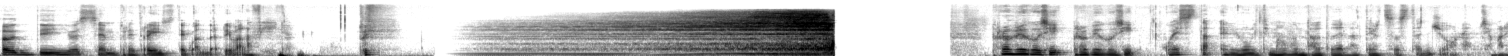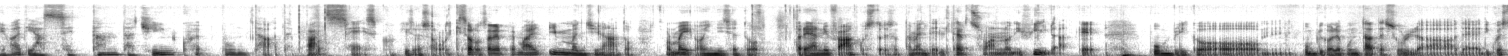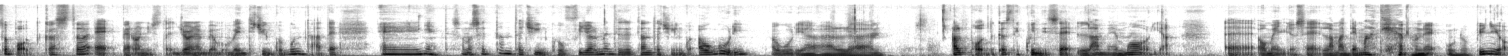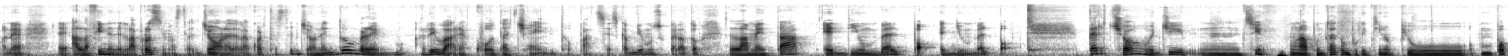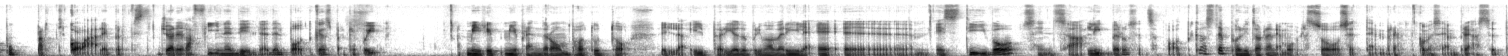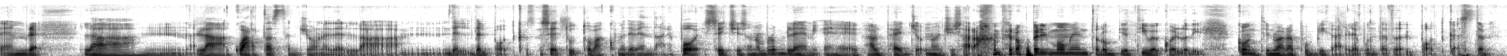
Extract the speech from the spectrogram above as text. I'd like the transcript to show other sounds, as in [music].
Oddio, è sempre triste quando arriva la fine. Proprio così, proprio così. Questa è l'ultima puntata della terza stagione. Siamo arrivati a 75 puntate. Pazzesco, chi, se lo sarebbe mai immaginato. Ormai ho iniziato tre anni fa, questo è esattamente il terzo anno di fila che pubblico, pubblico le puntate sul, de, di questo podcast e per ogni stagione abbiamo 25 puntate e niente, sono 75, ufficialmente 75. Auguri, auguri al al podcast e quindi se la memoria, eh, o meglio se la matematica [laughs] non è un'opinione, eh, alla fine della prossima stagione, della quarta stagione, dovremmo arrivare a quota 100. Pazzesco, abbiamo superato la metà e di un bel po', e di un bel po'. Perciò oggi mh, mm, sì, una puntata un pochettino più, un po' più particolare per festeggiare la fine del, del podcast, perché poi mi, prenderò un po' tutto il, il periodo primaverile e eh, estivo, senza libero, senza podcast, e poi ritorneremo verso settembre, come sempre a settembre, la, la quarta stagione della, del, del, podcast, se tutto va come deve andare. Poi se ci sono problemi, eh, al peggio non ci sarà, [laughs] però per il momento l'obiettivo è quello di continuare a pubblicare le puntate del podcast.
